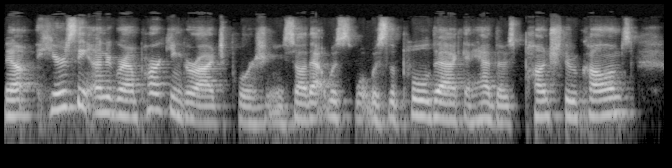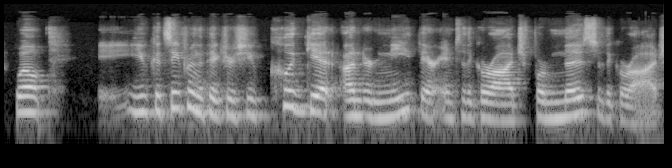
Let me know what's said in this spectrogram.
Now, here's the underground parking garage portion. You saw that was what was the pool deck and had those punch through columns. Well, you could see from the pictures, you could get underneath there into the garage for most of the garage.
